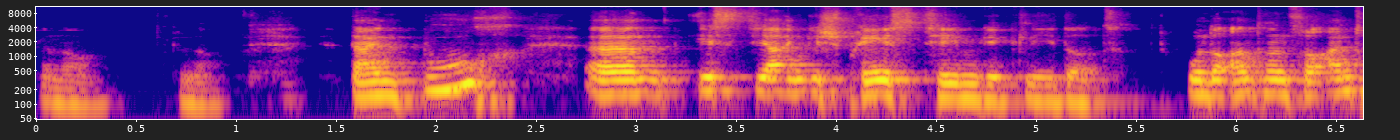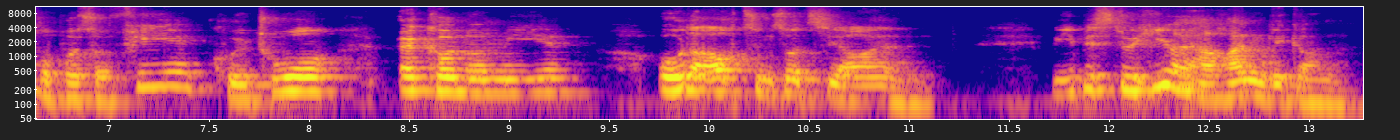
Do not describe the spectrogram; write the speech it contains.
Genau, genau. Dein Buch äh, ist ja in Gesprächsthemen gegliedert, unter anderem zur Anthroposophie, Kultur, Ökonomie oder auch zum Sozialen. Wie bist du hier herangegangen?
